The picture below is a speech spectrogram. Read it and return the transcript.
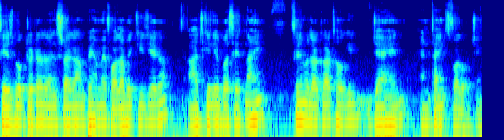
फेसबुक ट्विटर और इंस्टाग्राम पे हमें फॉलो भी कीजिएगा। आज के लिए बस इतना ही। फिर मुलाकात होगी। जय हिंद एंड थैंक्स फॉर वॉचिंग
